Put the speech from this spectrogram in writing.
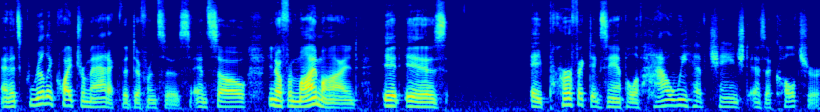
And it's really quite dramatic, the differences. And so, you know, from my mind, it is a perfect example of how we have changed as a culture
